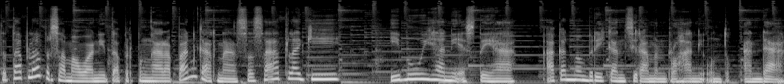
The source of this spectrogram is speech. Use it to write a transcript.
Tetaplah bersama wanita berpengharapan karena sesaat lagi Ibu Wihani STH akan memberikan siraman rohani untuk Anda.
